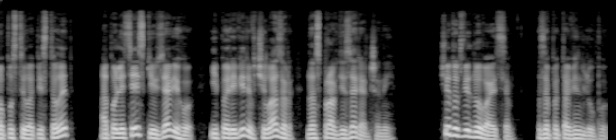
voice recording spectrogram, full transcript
опустила пістолет, а поліцейський взяв його і перевірив, чи лазер насправді заряджений. Що тут відбувається? запитав він Любу.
